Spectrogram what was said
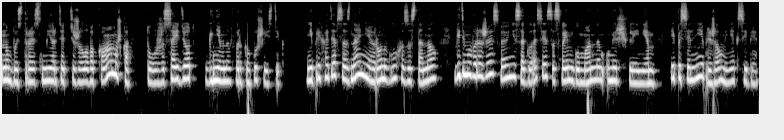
но быстрая смерть от тяжелого камушка тоже сойдет», — гневно фыркал Пушистик. Не приходя в сознание, Рон глухо застонал, видимо, выражая свое несогласие со своим гуманным умерщвлением, и посильнее прижал меня к себе.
